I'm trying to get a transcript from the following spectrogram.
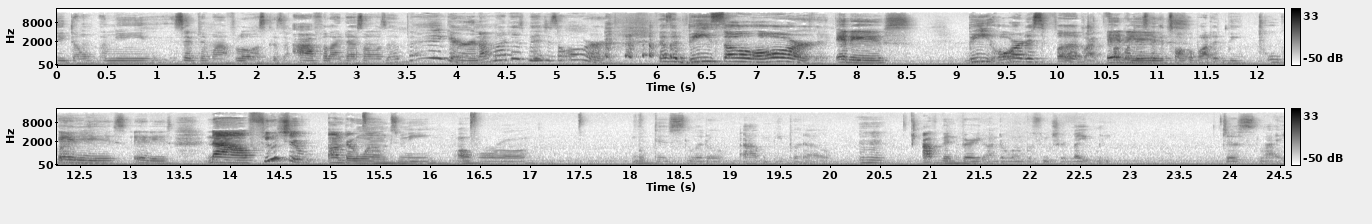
It don't. I mean, accepting my flaws because I feel like that song was a banger, and I'm like, this bitch is hard. Cause the beat so hard, It is. Beat hard as fuck. Like fuck It what this nigga talk about it, be too It crazy. is. It is. Now, Future underwhelmed me overall with this little album he put out. hmm I've been very underwhelmed with Future lately. Just like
